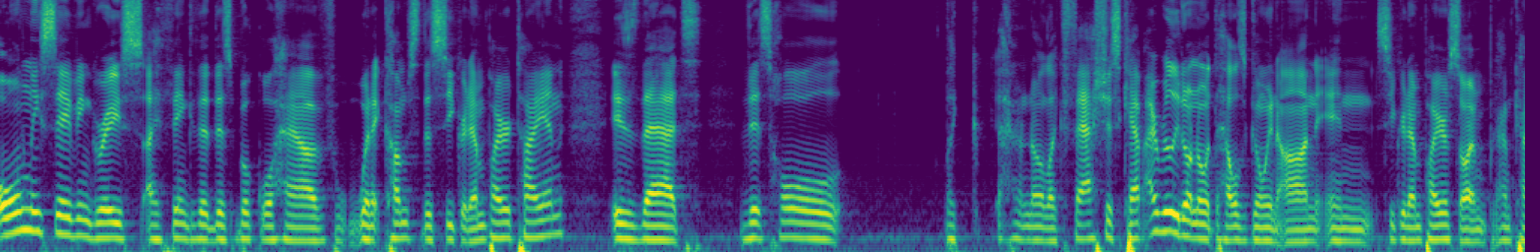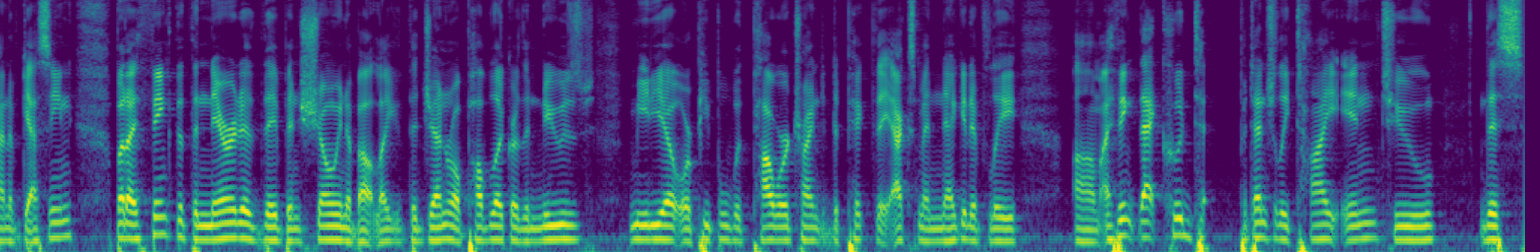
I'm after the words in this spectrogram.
only saving grace I think that this book will have when it comes to the Secret Empire tie-in is that this whole like I don't know, like fascist cap. I really don't know what the hell's going on in Secret Empire, so I'm I'm kind of guessing. But I think that the narrative they've been showing about like the general public or the news media or people with power trying to depict the X Men negatively, um, I think that could t- potentially tie into this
